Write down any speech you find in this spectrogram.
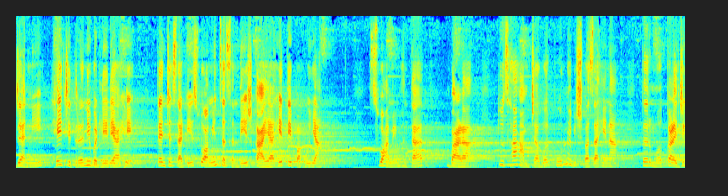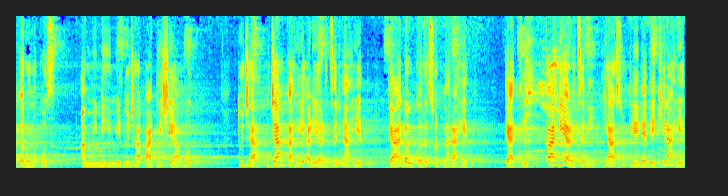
ज्यांनी हे चित्र निवडलेले आहे त्यांच्यासाठी स्वामींचा संदेश काय आहे ते पाहूया. स्वामी म्हणतात बाळा तुझा आमच्यावर पूर्ण विश्वास आहे ना? तर मग काळजी करू नकोस. आम्ही नेहमी तुझ्या पाठीशी आहोत. तुझ्या ज्या काही अडीअडचणी आहेत त्या लवकरच सुटणार आहेत. त्यातील काही अडचणी ह्या सुटलेल्या देखील आहेत.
